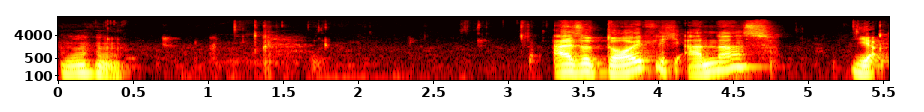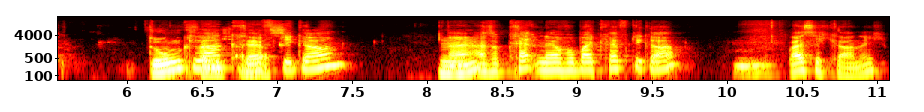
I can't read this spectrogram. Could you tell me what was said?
Mhm. Also deutlich anders, Ja. dunkler, kräftiger. Mhm. Äh, also, ne, wobei kräftiger, weiß ich gar nicht.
